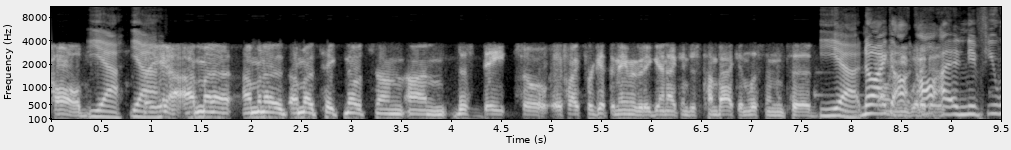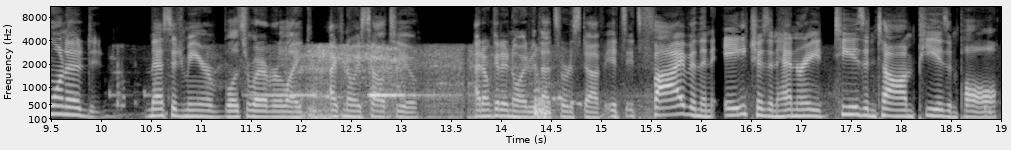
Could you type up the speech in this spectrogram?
called. Yeah, But yeah, yeah, I'm gonna, I'm gonna, I'm gonna take notes on on this date. So if I forget the name of it again, I can just come back and listen to. yeah. No, I, telling you I'll, is. and if you want to message me or Blitz or whatever, like I can always tell it to you. I don't get annoyed with that sort of stuff. It's it's five and then H is in Henry, T is in Tom, P is in Paul.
